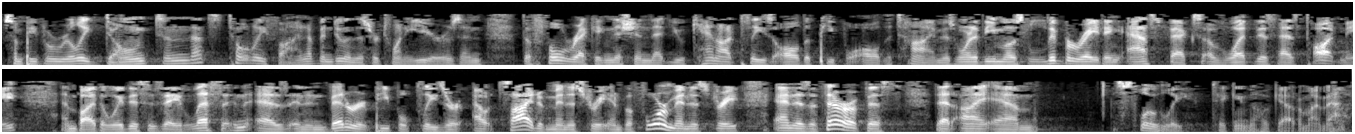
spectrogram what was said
some people really don't, and that's totally fine. I've been doing this for 20 years, and the full recognition that you cannot please all the people all the time is one of the most liberating aspects of what this has taught me. And by the way, this is a lesson as an inveterate people pleaser outside of ministry and before ministry, and as a therapist that I am slowly taking the hook out of my mouth.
